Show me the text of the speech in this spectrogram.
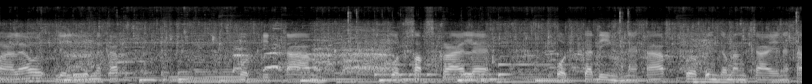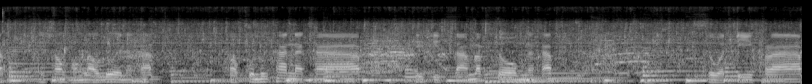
มาแล้วอย่าลืมนะครับ กดติดตาม กด subscribe และกดกระดิ่งนะครับ เพื่อเป็นกำลังใจนะครับ ในช่องของเราด้วยนะครับ ขอบคุณทุกท่านนะครับ ที่ติดตามรับชมนะครับ สวัสดีครับ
